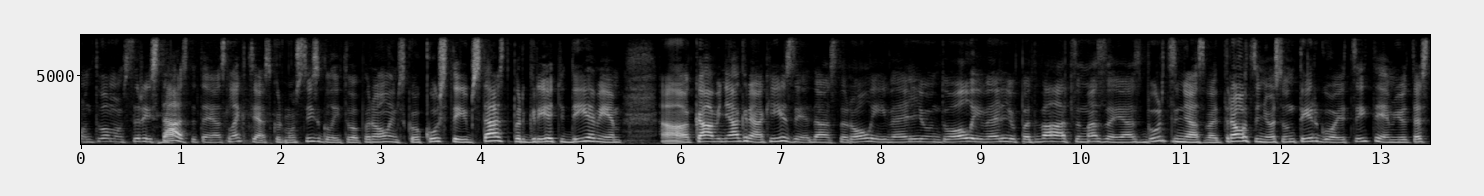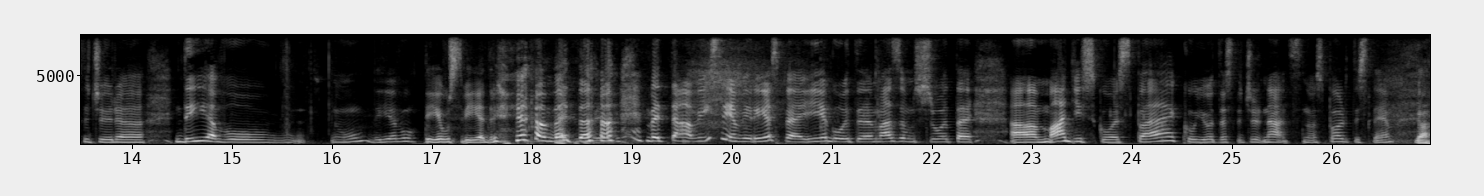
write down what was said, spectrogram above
Un to mums arī stāsta tajās lekcijās, kur mūs izglīto par olimpisko kustību. Stāsta par grieķu dieviem, ā, kā viņi agrāk ieziedās ar olīveļu, un to olīveļu pat vāca mazajās burciņās vai trauciņos un tirgoja citiem, jo tas taču ir dievu. Nu, dievu, dievu sviedri. bet, bet tā visiem ir iespēja iegūt mazums šo te, uh, maģisko spēku, jo tas taču ir nācis no sportistiem. Jā,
